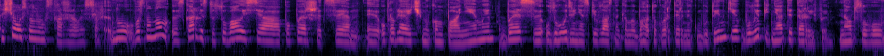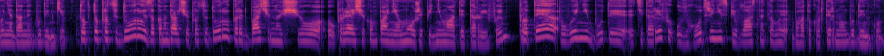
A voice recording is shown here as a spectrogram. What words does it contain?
На що в основному скаржилися? Ну, в основному е, скарги стосувалися, по-перше, це е, управляючими компаніями без узгодження співвласниками багатоквартирних будинків були підняті тарифи на обслуговування даних будинків. Тобто, процедурою, законодавчою процедурою передбачено, що управляюча компанія може піднімати тарифи, проте повинні бути ці тарифи узгоджені співвласниками багатоквартирного будинку.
